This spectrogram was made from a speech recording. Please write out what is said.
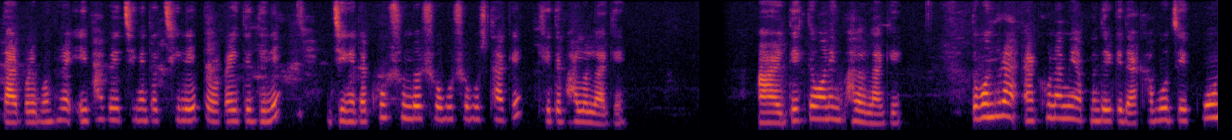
তারপরে বন্ধুরা এভাবে ঝিঙেটা ছিলে তরকারিতে দিলে ঝিঙেটা খুব সুন্দর সবুজ সবুজ থাকে, খেতে ভালো লাগে আর দেখতে অনেক ভালো লাগে। তো বন্ধুরা, এখন আমি আপনাদেরকে দেখাবো যে কোন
